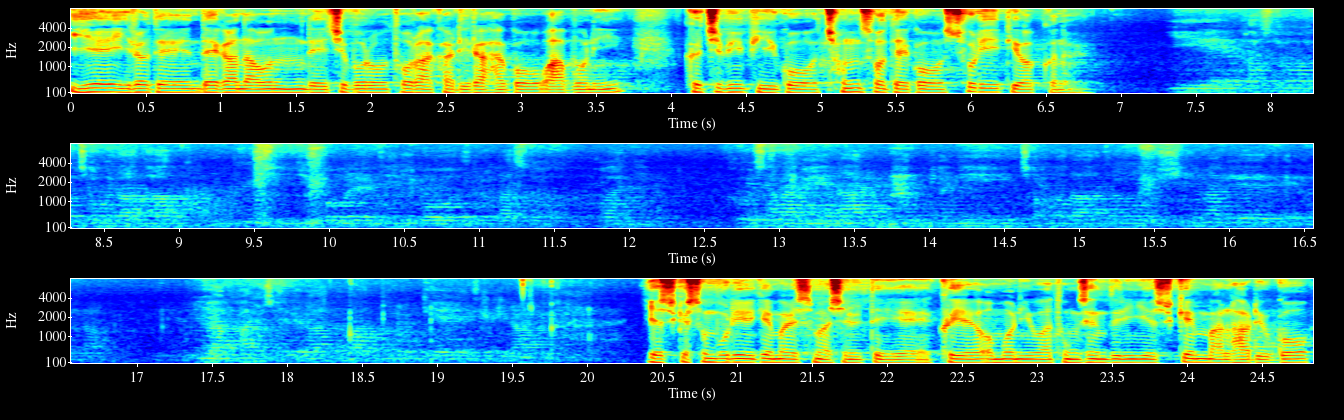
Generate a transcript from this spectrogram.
이에 이르되 내가 나온 내 집으로 돌아가리라 하고 와보니 그 집이 비고 청소되고 술이 되었거늘 예수께서 무리에게 말씀하실 때에 그의 어머니와 동생들이 예수께 말하려고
